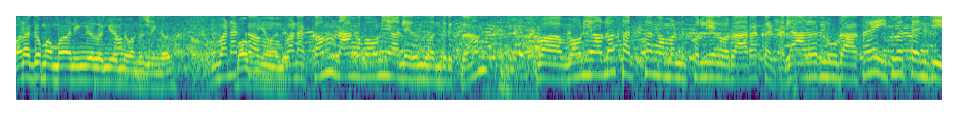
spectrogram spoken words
வணக்கம் அம்மா. நீங்கள் எங்கேருந்து வந்திருக்கீங்க? வணக்கம். வணக்கம். நாங்கள் வவுனியாவிலிருந்து வந்திருக்கிறோம். வவுனியாவில் சற்சங்கம்னு சொல்லி ஒரு அறக்கட்டளை. அதனூடாக இருபத்தஞ்சி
